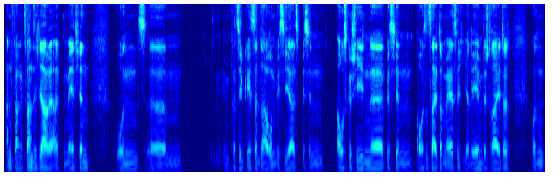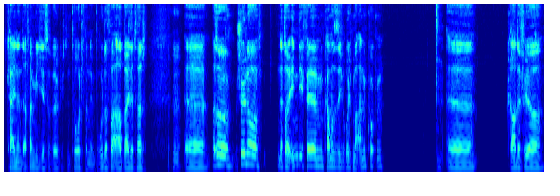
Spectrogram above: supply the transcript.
Anfang 20 Jahre alten Mädchen. Und ähm, im Prinzip geht es dann darum, wie sie als bisschen ausgeschiedene, bisschen außenseitermäßig ihr Leben bestreitet und keiner in der Familie so wirklich den Tod von dem Bruder verarbeitet hat. Mhm. Äh, also schöner, netter Indie-Film, kann man sich ruhig mal angucken. Äh, Gerade für,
